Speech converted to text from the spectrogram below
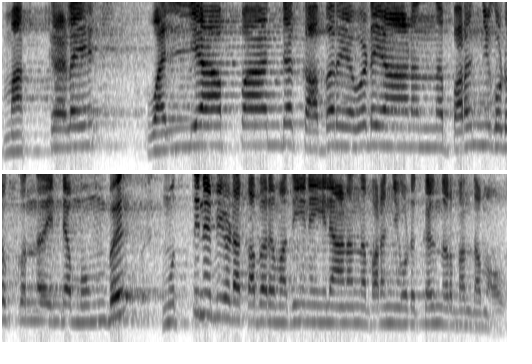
മക്കളെ വല്യാപ്പാന്റെ കബർ എവിടെയാണെന്ന് പറഞ്ഞു കൊടുക്കുന്നതിന്റെ മുമ്പ് മുത്തുനബിയുടെ കബർ മദീനയിലാണെന്ന് പറഞ്ഞു കൊടുക്കൽ നിർബന്ധമാവും.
